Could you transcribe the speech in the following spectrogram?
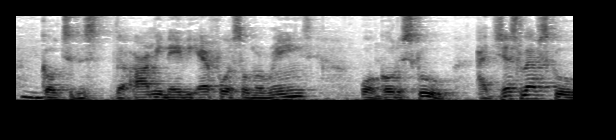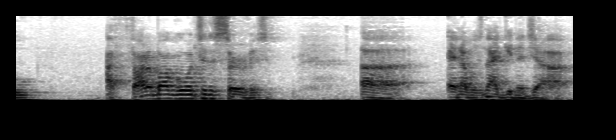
mm-hmm. go to the, the Army, Navy, Air Force, or Marines, or go to school. I just left school. I thought about going to the service, uh, and I was not getting a job.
